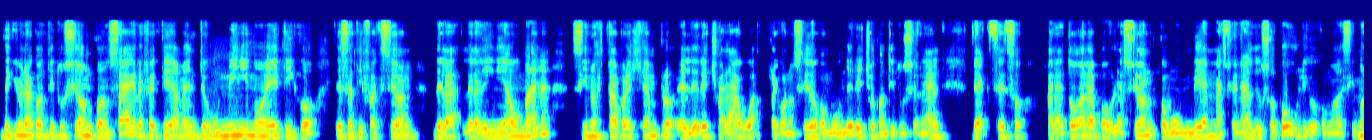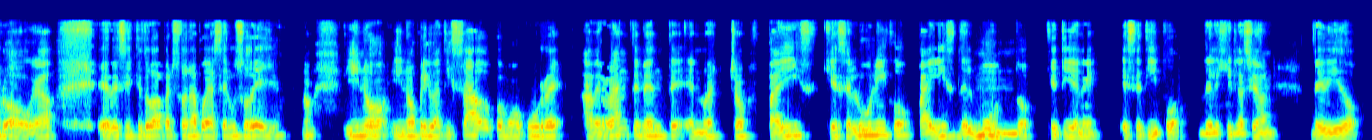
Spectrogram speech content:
de que una constitución consagra efectivamente un mínimo ético de satisfacción de la, de la, dignidad humana, si no está, por ejemplo, el derecho al agua, reconocido como un derecho constitucional de acceso para toda la población, como un bien nacional de uso público, como decimos los abogados, es decir, que toda persona puede hacer uso de ello, ¿no? Y, no, y no privatizado, como ocurre aberrantemente en nuestro país, que es el único país del mundo que tiene ese tipo de legislación debido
